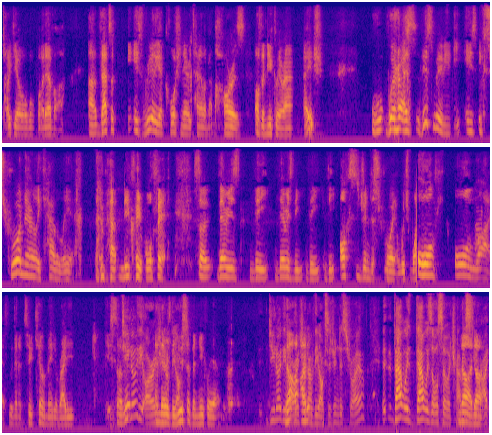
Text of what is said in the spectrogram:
Tokyo or whatever, uh, that's a is really a cautionary tale about the horrors of the nuclear age. Whereas this movie is extraordinarily cavalier about nuclear warfare. So there is the there is the the, the oxygen destroyer which all all life within a two kilometer radius. of do you know the origin? and there is the the use of a nuclear. Do you know the No, origin of the oxygen destroyer? That was that was also a travesty, no. right?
